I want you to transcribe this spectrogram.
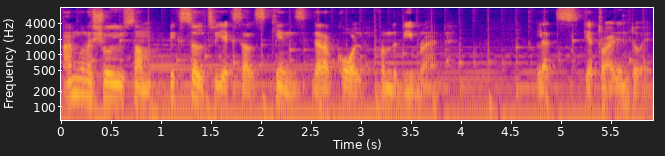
I'm gonna show you some Pixel 3 XL skins that I've called from the dbrand. Let's get right into it.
